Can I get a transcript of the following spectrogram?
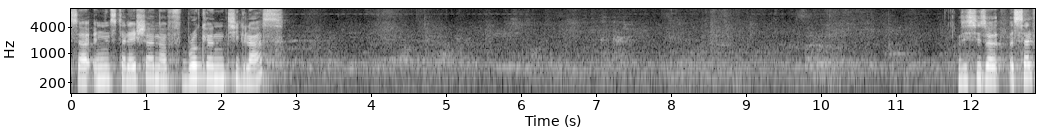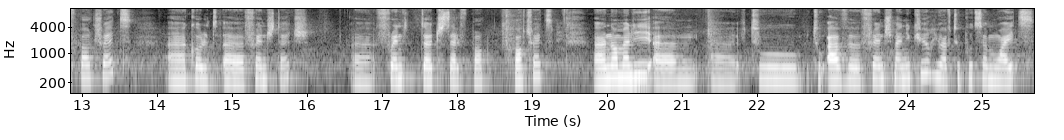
It's uh, an installation of broken tea glass. This is a, a self-portrait uh, called uh, French Touch, uh, French Touch self-portrait. Uh, normally, um, uh, to, to have a French manicure, you have to put some white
